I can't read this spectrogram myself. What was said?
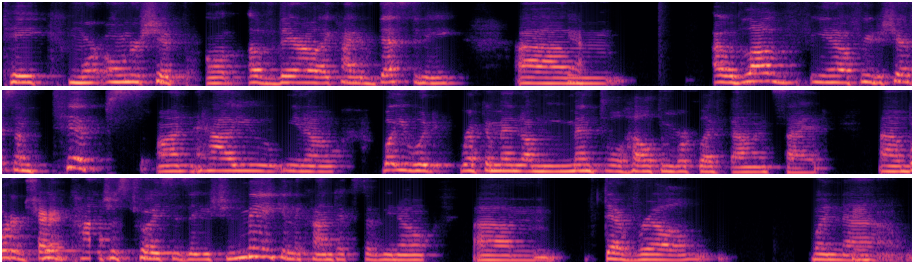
take more ownership of, of their like kind of destiny. Um, yeah. I would love, you know, for you to share some tips on how you, you know, what you would recommend on the mental health and work life balance side. Um, what are sure. good conscious choices that you should make in the context of, you know, um, DevRel when uh, mm-hmm.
